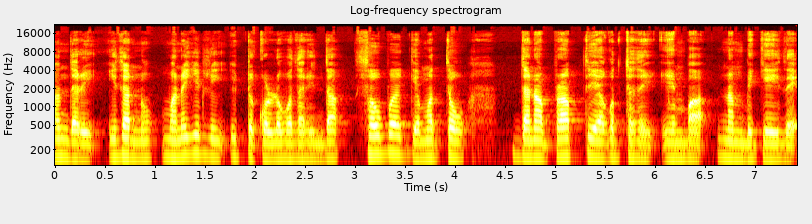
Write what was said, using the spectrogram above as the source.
ಅಂದರೆ ಇದನ್ನು ಮನೆಯಲ್ಲಿ ಇಟ್ಟುಕೊಳ್ಳುವುದರಿಂದ ಸೌಭಾಗ್ಯ ಮತ್ತು ಧನ ಪ್ರಾಪ್ತಿಯಾಗುತ್ತದೆ ಎಂಬ ನಂಬಿಕೆ ಇದೆ.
